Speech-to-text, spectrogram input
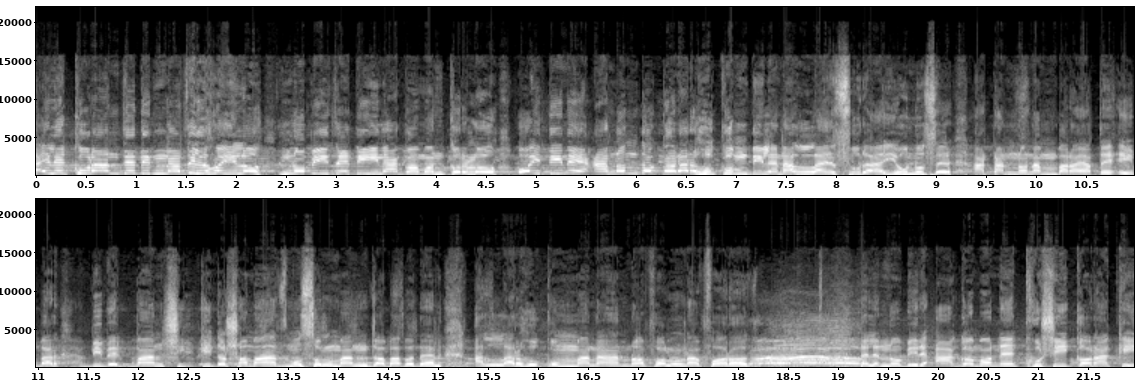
তাইলে কোরআন যেদিন নাজিল হইল, নবী যেদিন আগমন করল, ওই দিনে আনন্দ করার হুকুম দিলেন আল্লাহ সূরা ইউনুসের আটান্ন নাম্বার আয়াতে। এইবার বিবেকবান, শিক্ষিত সমাজ মুসলমান জবাব দেন, আল্লাহর হুকুম মানা নফল না ফরজ। তাহলে নবীর আগমনে খুশি করা কি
